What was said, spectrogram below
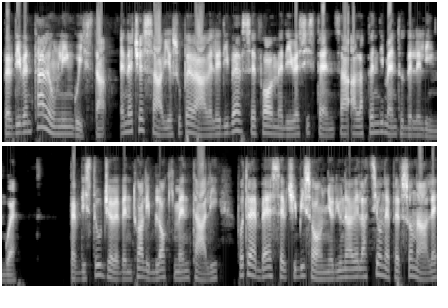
Per diventare un linguista è necessario superare le diverse forme di resistenza all'apprendimento delle lingue. Per distruggere eventuali blocchi mentali potrebbe esserci bisogno di una relazione personale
